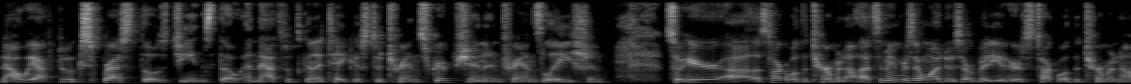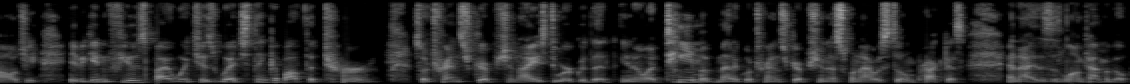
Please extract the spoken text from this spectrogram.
Now we have to express those genes though, and that's what's going to take us to transcription and translation. So here, uh, let's talk about the terminology. That's the main reason I want to do a separate video here is to talk about the terminology. If you get confused by which is which, think about the term. So transcription, I used to work with a, you know, a team of medical transcriptionists when I was still in practice, and I, this is a long time ago.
